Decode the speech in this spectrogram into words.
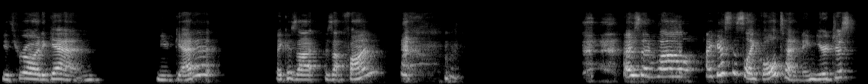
you throw it again, you get it. Like, is that, is that fun? I said, well, I guess it's like goaltending. You're just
